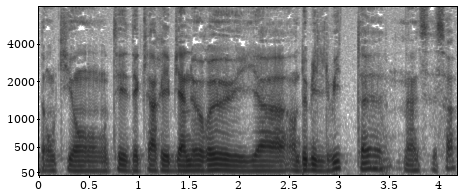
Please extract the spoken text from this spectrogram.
donc, qui ont été déclarés bienheureux il y a en 2008, hein, c'est ça?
